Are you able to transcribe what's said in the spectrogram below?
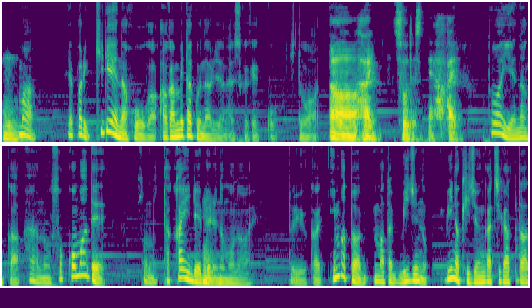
うん、まあやっぱり綺麗な方が崇めたくなるじゃないですか結構人は。ああはうん。い。そうですね。はい。とはいえなんかあのそこまでその高いレベルのものは、というか今とはまた美の美の基準が違った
